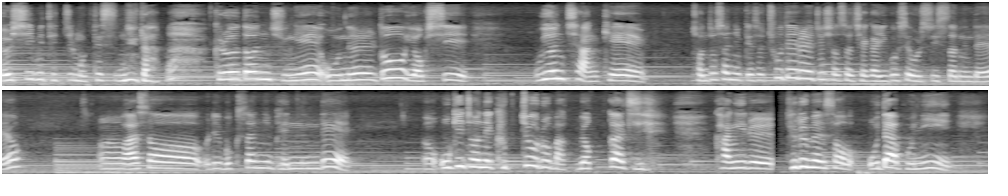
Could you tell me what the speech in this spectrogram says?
열심히 듣질 못했습니다. 그러던 중에 오늘도 역시 우연치 않게 전도사님께서 초대를 해주셔서 제가 이곳에 올 수 있었는데요. 어, 와서 우리 목사님 뵀는데 어, 오기 전에 급조로 막 몇 가지 강의를 들으면서 오다 보니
